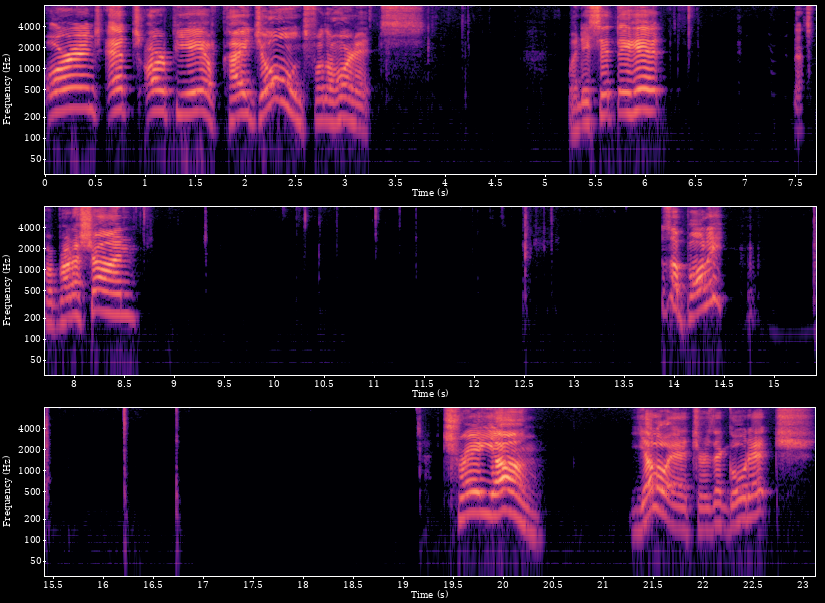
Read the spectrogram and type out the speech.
orange etch RPA of Kai Jones for the Hornets. When they sit, they hit. That's for brother Sean. What's up, Paulie? Trae Young. Yellow etch, or is that gold etch?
